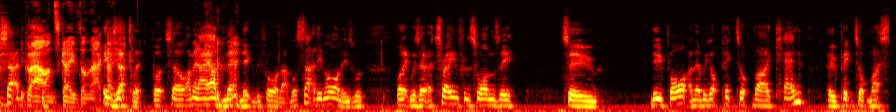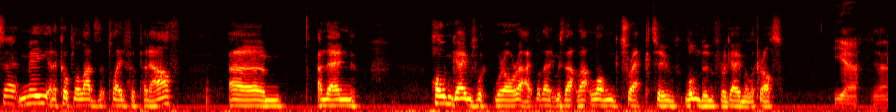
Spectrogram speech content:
Saturday got out unscathed on that occasion. exactly. But so I mean, I had met Nick before that, but Saturday mornings were well, it was a, a train from Swansea to Newport, and then we got picked up by Ken, who picked up my set, me and a couple of lads that played for Penarth. Um, and then home games were, were all right, but then it was that, that long trek to London for a game of lacrosse. Yeah. Yeah.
